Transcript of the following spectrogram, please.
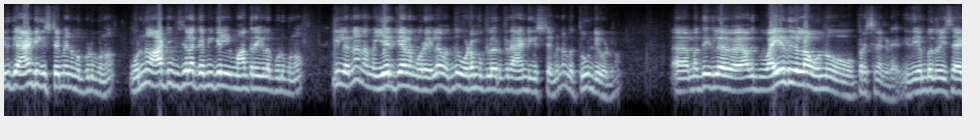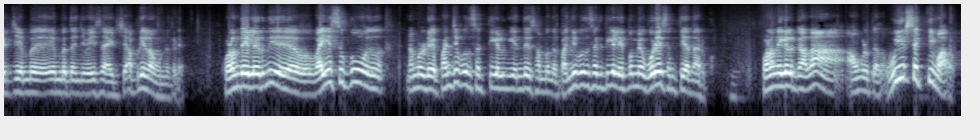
இதுக்கு ஆன்டி ஹிஸ்டமின் நம்ம கொடுக்கணும். ஒன்று ஆர்டிஃபிஷியலாக கெமிக்கல் மாத்திரைகளை கொடுக்கணும். இல்லைன்னா நம்ம இயற்கையான முறையில் வந்து உடம்புக்குள்ளே இருக்கிற ஆன்டி நம்ம தூண்டி விடணும். மற்ற இதில் அதுக்கு வயதுகள்லாம் ஒன்றும் பிரச்சனை கிடையாது. இது எண்பது வயசு ஆயிடுச்சு எண்பது எண்பத்தஞ்சு வயசு ஆயிடுச்சு அப்படிலாம் ஒன்றும் கிடையாது. குழந்தையிலேருந்து வயசுக்கும் நம்மளுடைய பஞ்சபூத சக்திகளுக்கு எந்த சம்பந்தம்? பஞ்சபூத சக்திகள் எப்பவுமே ஒரே சக்தியாக தான் இருக்கும். குழந்தைகளுக்காக தான் அவங்களுக்கு தான் உயிர் சக்தி மாறும்.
